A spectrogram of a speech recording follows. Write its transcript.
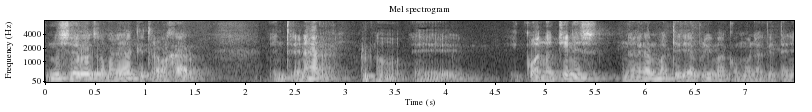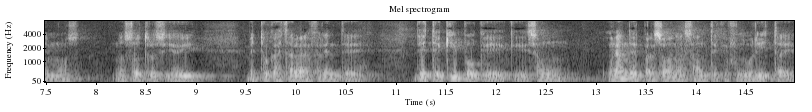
No sé de otra manera que trabajar, entrenar, ¿no? Eh, y cuando tienes una gran materia prima como la que tenemos nosotros y hoy me toca estar al frente de este equipo que, que son grandes personas antes que futbolistas y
